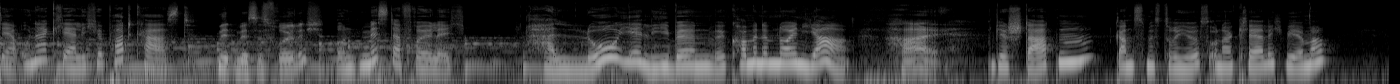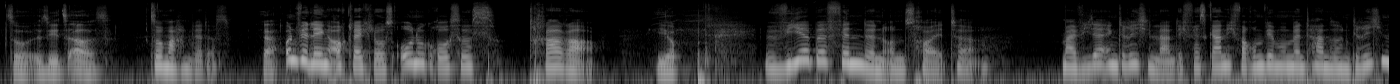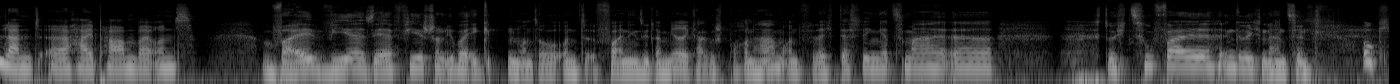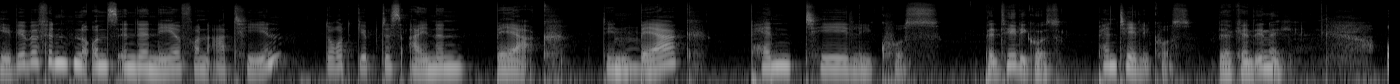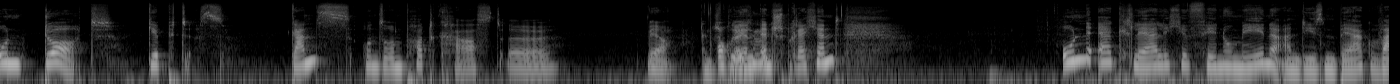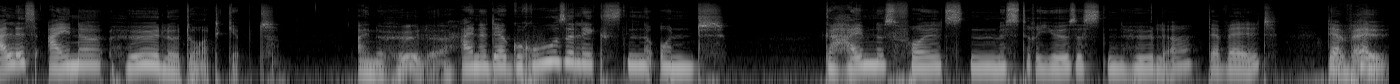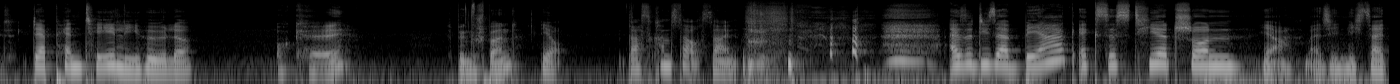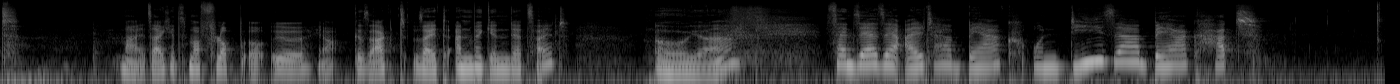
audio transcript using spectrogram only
Der unerklärliche Podcast Mit Mrs. Fröhlich. und Mr. Fröhlich. Hallo, ihr Lieben, willkommen im neuen Jahr. Hi. Wir starten ganz mysteriös, unerklärlich wie immer. So sieht's aus. So machen wir das. Ja. Und wir legen auch gleich los, ohne großes Trara. Jupp. Wir befinden uns heute mal wieder in Griechenland. Ich weiß gar nicht, warum wir momentan so einen Griechenland-Hype haben bei uns. Weil wir sehr viel schon über Ägypten und so und vor allen Dingen Südamerika gesprochen haben und vielleicht deswegen jetzt mal äh, durch Zufall in Griechenland sind. Okay, wir befinden uns in der Nähe von Athen. Dort gibt es einen Berg, den Mhm. Berg Pentelicus. Pentelicus. Pentelicus. Wer kennt ihn nicht? Und dort gibt es ganz unserem Podcast äh, ja, orient, entsprechend unerklärliche Phänomene an diesem Berg, weil es eine Höhle dort gibt. Eine Höhle. Eine der gruseligsten und geheimnisvollsten, mysteriösesten Höhle der Welt. Der Welt? der Penteli-Höhle. Okay. Ich bin gespannt. Ja, das kann es da auch sein. also dieser Berg existiert schon, ja, weiß ich nicht, seit mal, sage ich jetzt mal flop, äh, ja, gesagt, seit Anbeginn der Zeit. Oh ja. Es ist ein sehr, sehr alter Berg und dieser Berg hat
